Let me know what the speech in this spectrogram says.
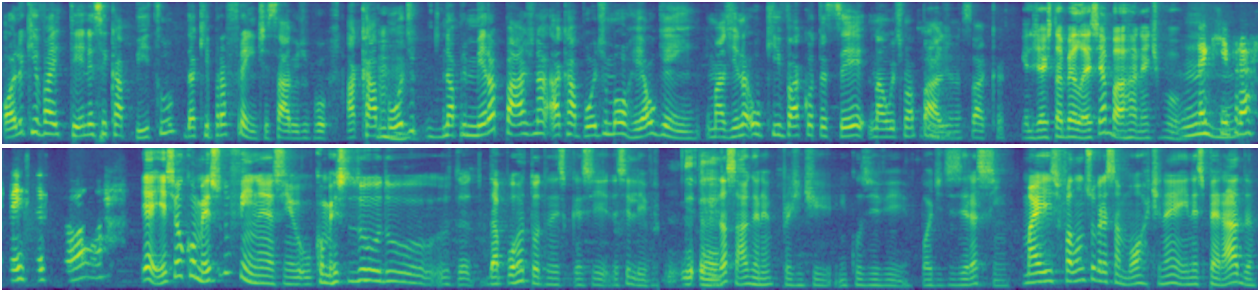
olha o que vai ter nesse capítulo daqui pra frente, sabe? Tipo, acabou de. Na primeira página, acabou de morrer alguém. Imagina o que vai acontecer na última página, saca? Ele já estabelece a barra, né? Tipo. Daqui Uhum. pra frente é só. E é, esse é o começo do fim, né? Assim, o começo do, do- da, da porra toda nesse, desse, desse livro. É. da saga, né? Pra gente, inclusive, pode dizer assim. Mas falando sobre essa morte, né, inesperada,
